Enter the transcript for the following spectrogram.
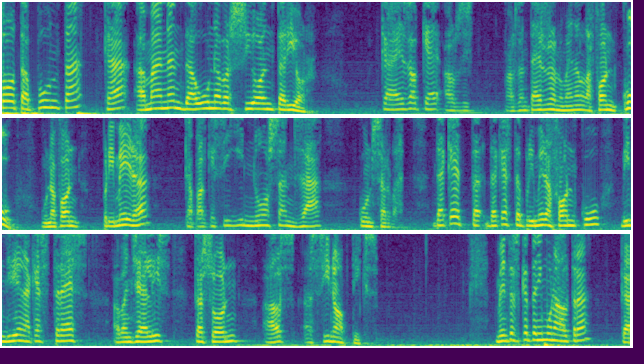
tot apunta que emanen d'una versió anterior, que és el que els, els entesos anomenen la font Q, una font primera que pel que sigui no se'ns ha conservat. D'aquest- D'aquesta primera font Q vindrien aquests tres evangelis que són els sinòptics. Mentre que tenim un altre, que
